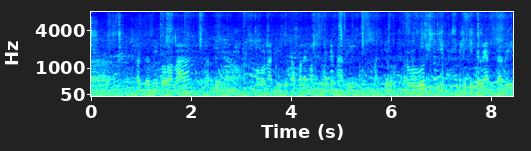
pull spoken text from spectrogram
eh, pandemi corona artinya corona di kota Palembang semakin hari ini semakin menurun. Ini kita lihat dari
